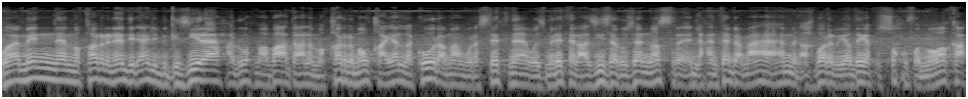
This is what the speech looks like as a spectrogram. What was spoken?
ومن مقر نادي الأهلي بالجزيرة هنروح مع بعض على مقر موقع يلا كورة مع مراسلتنا وزميلتنا العزيزة روزان نصر اللي هنتابع معاها أهم الأخبار الرياضية في الصحف والمواقع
